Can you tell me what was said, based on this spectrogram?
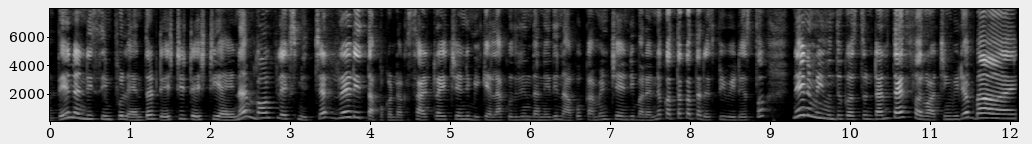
అంతేనండి సింపుల్. ఎంతో టేస్టీ టేస్టీ అయిన కాన్ఫ్లెక్స్ మిక్చర్ రెడీ. తప్పకుండా ఒకసారి ట్రై చేయండి. మీకు ఎలా కుదిరింది అనేది నాకు కమెంట్ చేయండి. మరెన్నో కొత్త కొత్త రెసిపీ వీడియోస్తో నేను మీ ముందుకు వస్తుంటాను. Thanks for watching video bye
